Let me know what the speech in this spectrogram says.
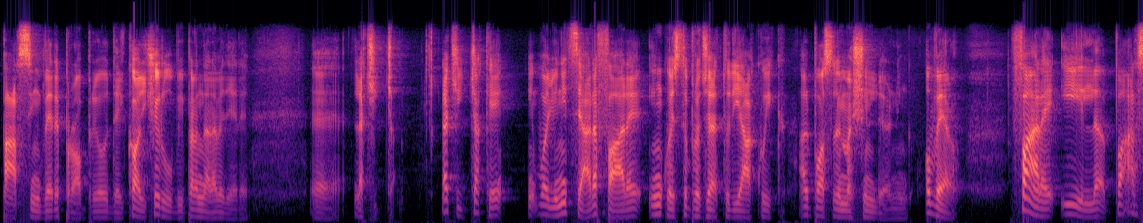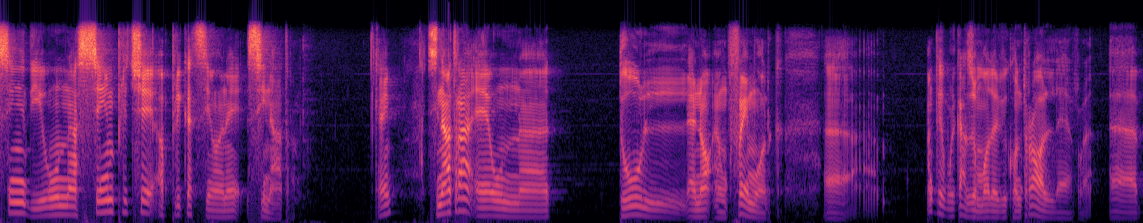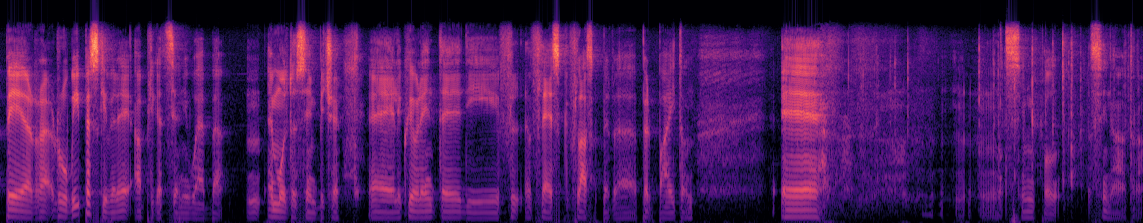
parsing vero e proprio del codice Ruby per andare a vedere eh, la ciccia la ciccia che voglio iniziare a fare in questo progetto di Aquic al posto del machine learning, ovvero fare il parsing di una semplice applicazione Sinatra. Okay? Sinatra è un uh, tool, eh no, è un framework, uh, anche in quel caso un model view controller uh, per Ruby per scrivere applicazioni web. Mm, è molto semplice, è l'equivalente di Flask, Flask per, per, Python. E... Simple Sinatra.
